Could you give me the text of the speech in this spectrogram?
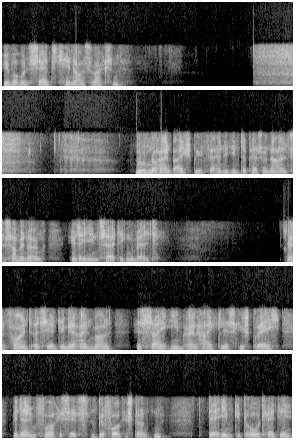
über uns selbst hinauswachsen? Nun noch ein Beispiel für einen interpersonalen Zusammenhang in der jenseitigen Welt. Ein Freund erzählte mir einmal, es sei ihm ein heikles Gespräch mit einem Vorgesetzten bevorgestanden, der ihm gedroht hätte,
